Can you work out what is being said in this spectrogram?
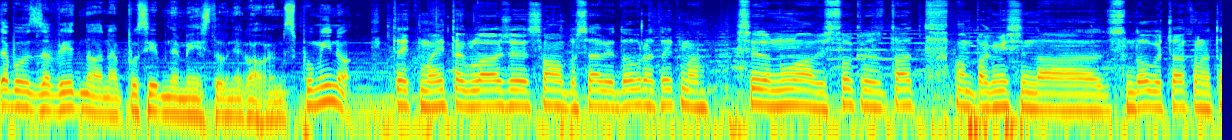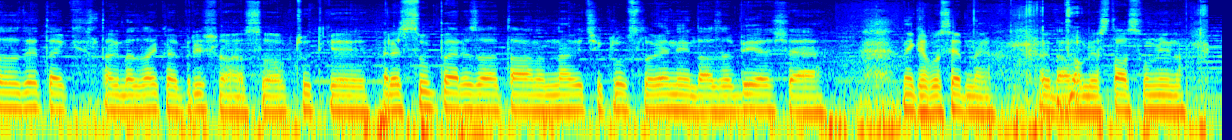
da bo zavedno na posebnem mestu v njegovem spominu. Tekma je tako bila že sama po sebi dobra tekma. 7-0, visok rezultat, ampak mislim, da sem dolgo čakal na ta zadetek, tako da zdaj, ko je prišel, so občutki res super za ta največji klub v Sloveniji, da zabije še nekaj posebnega, tako da vam je ostal v spominu.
